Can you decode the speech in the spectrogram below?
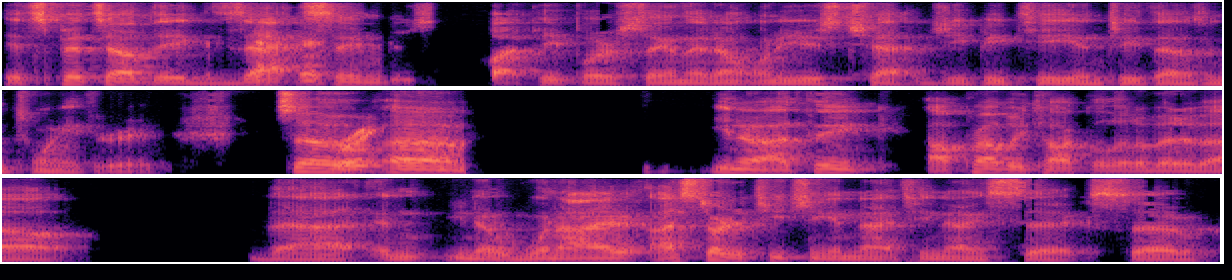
It spits out the exact same reason why people are saying they don't want to use ChatGPT in 2023. So, right. um, you know, I think I'll probably talk a little bit about that. And you know, when I I started teaching in 1996, so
